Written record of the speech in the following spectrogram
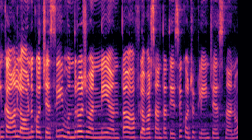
ఇంకా లోనకి వచ్చేసి ముందు రోజు అన్నీ అంతా ఫ్లవర్స్ అంతా తీసి కొంచెం క్లీన్ చేస్తున్నాను.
